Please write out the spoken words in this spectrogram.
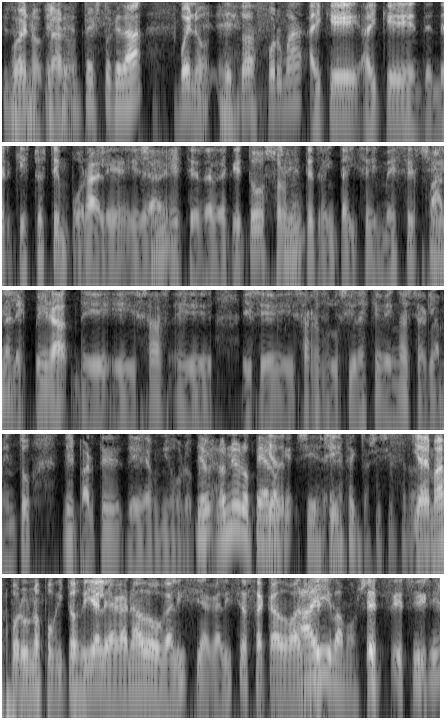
Es bueno, decir, claro. Este, el texto que da. Bueno, de todas formas, hay que hay que entender que esto es temporal, ¿eh? ¿Sí? Este Real Decreto, solamente ¿Sí? 36 meses ¿Sí? para la espera de esas eh, ese, esas resoluciones que vengan, ese reglamento de parte de la Unión Europea. De la Unión Europea, lo que, sí, en efecto, sí, sí. Perdón. Y además, por unos poquitos días le ha ganado Galicia. Galicia ha sacado antes. Ahí vamos. sí, sí, sí.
